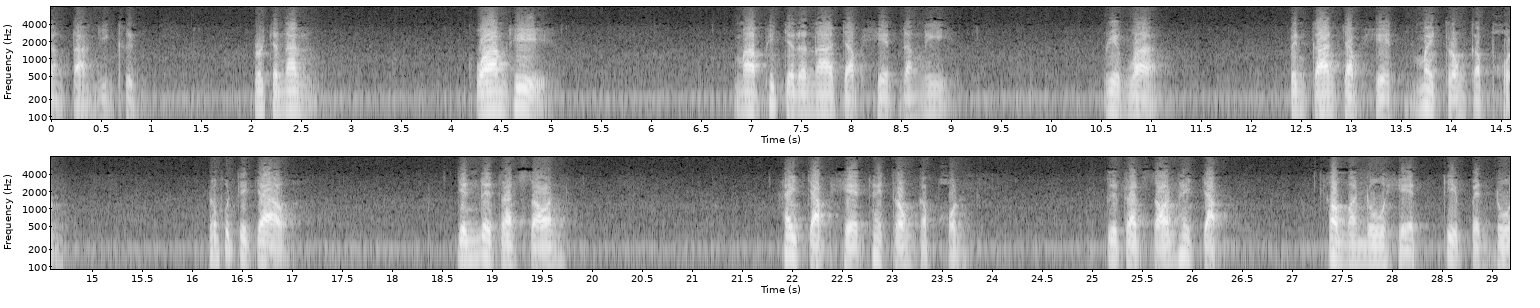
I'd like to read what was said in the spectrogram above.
ต่าง ๆ ยิ่งขึ้น เพราะฉะนั้น ความที่มาพิจารณาจับเหตุดังนี้ เรียกว่าเป็นการจับเหตุไม่ตรงกับผล พระพุทธเจ้า จึงได้ตรัสสอน ให้จับเหตุให้ตรงกับผล คือตรัสสอนให้จับเข้ามาดูเหตุที่เป็นตัว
